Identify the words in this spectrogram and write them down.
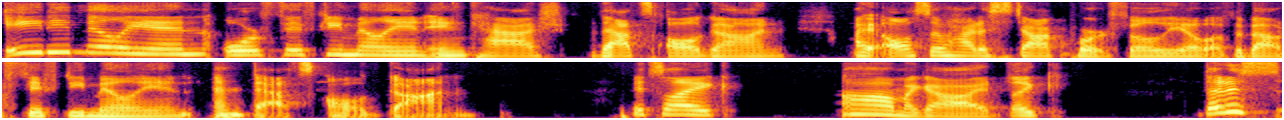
80 million or 50 million in cash. That's all gone. I also had a stock portfolio of about 50 million, and that's all gone. It's like, oh my God, like that is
